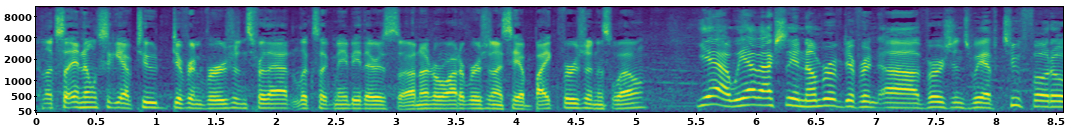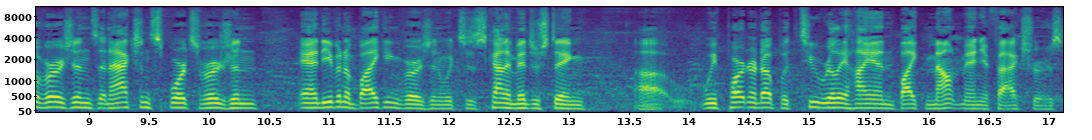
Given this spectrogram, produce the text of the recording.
It looks like, and it looks like you have two different versions for that. It looks like maybe there's an underwater version. I see a bike version as well. Yeah, we have actually a number of different uh, versions. We have two photo versions, an action sports version, and even a biking version, which is kind of interesting. Uh, we've partnered up with two really high end bike mount manufacturers,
